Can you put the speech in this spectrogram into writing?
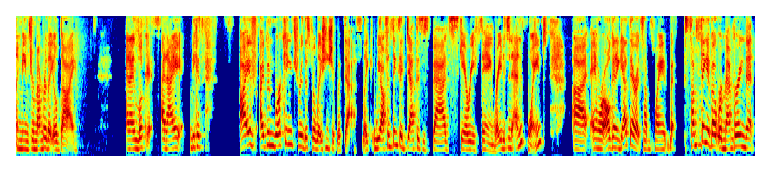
it means remember that you'll die. And I look at, and I, because I've, I've been working through this relationship with death. Like we often think that death is this bad, scary thing, right? It's an endpoint. Uh, and we're all going to get there at some point, but something about remembering that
